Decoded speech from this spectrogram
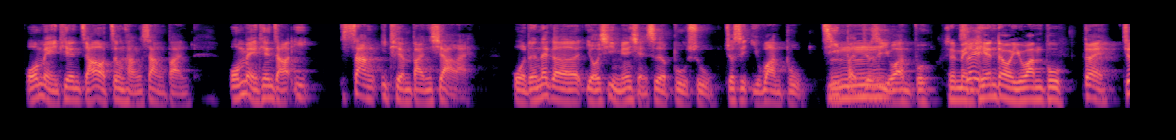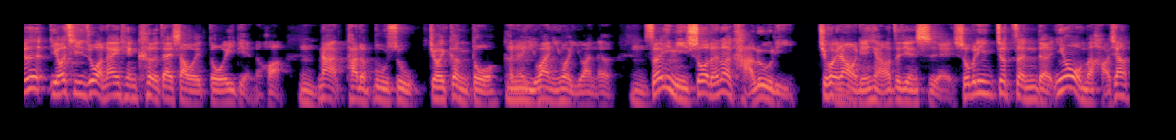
我每天只要正常上班，我每天只要一上一天班下来，我的那个游戏里面显示的步数就是一万步，基本就是一万步，所以每天都有一万步。对，就是尤其如果那一天课再稍微多一点的话，嗯那它的步数就会更多，可能嗯一万一或一万二。嗯所以你说的那个卡路里，就会让我联想到这件事、欸，说不定就真的，因为我们好像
